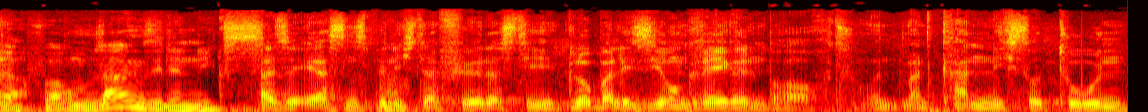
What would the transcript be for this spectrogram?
Ja, warum sagen Sie denn nichts? Also erstens bin ich dafür, dass die Globalisierung Regeln braucht. Und man kann nicht so tun,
